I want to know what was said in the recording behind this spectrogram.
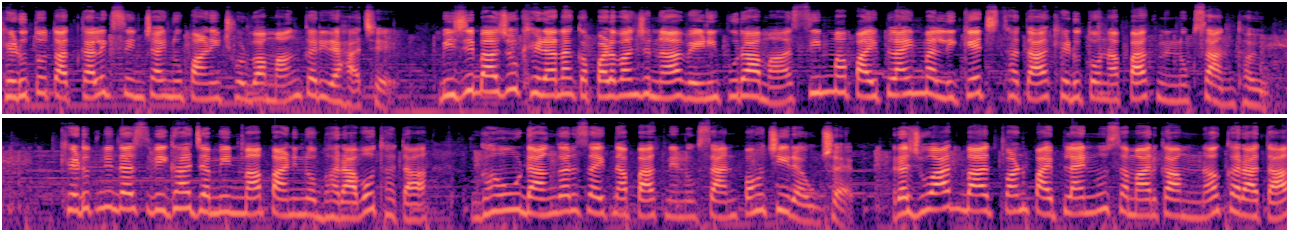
ખેડૂતો તાત્કાલિક સિંચાઈનું પાણી છોડવા માંગ કરી રહ્યા છે. બીજી બાજુ ખેડાના કપડવંજના વેણીપુરામાં સીમમાં પાઇપલાઇનમાં લીકેજ થતાં ખેડૂતોના પાકને નુકસાન થયું. ખેડૂતની દસ વીઘા જમીનમાં પાણીનો ભરાવો થતાં ઘઉં, ડાંગર સહિતના પાકને નુકસાન પહોંચી રહ્યું છે. રજૂઆત બાદ પણ પાઇપલાઇનનું સમારકામ ન કરાતા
